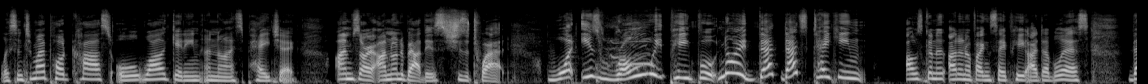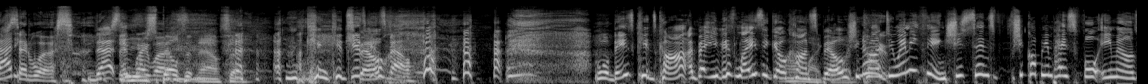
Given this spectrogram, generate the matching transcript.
listen to my podcast, all while getting a nice paycheck. I'm sorry, I'm not about this. She's a twat. What is wrong with people? No, that that's taking. I was gonna. I don't know if I can say P I double S. That Said worse. that Said You way spelled it now, so can kids Kids spell? can spell. Well, these kids can't. I bet you this lazy girl oh can't Oh spell. God. She can't do anything. She sends she copy and pastes four emails.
